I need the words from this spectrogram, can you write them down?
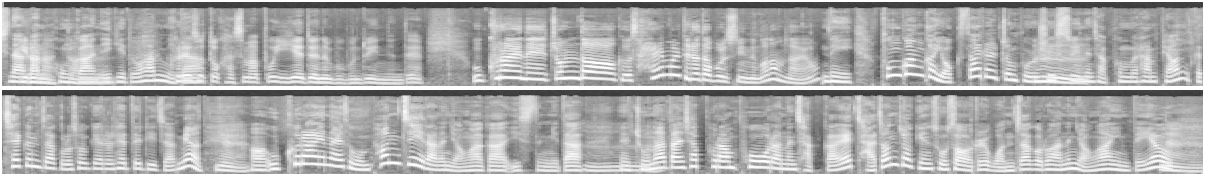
지나가는 공간이기도 합니다. 그래서 또 가슴 아프고 이해되는 부분도 있는데 우크라이나에 좀 더 그 삶을 들여다볼 수 있는 건 없나요? 네, 풍광과 역사를 좀 보실 음. 수 있는 작품을 한 편, 그러니까 최근작으로 소개를 해드리자면 네. 어, 우크라이나에서 온 편지라는 영화가 있습니다. 음. 네, 조나단 샤프란 포라는 작가의 자전적인 소설을 원작으로 하는 영화인데요. 네.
